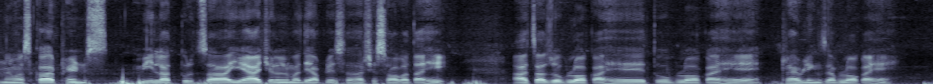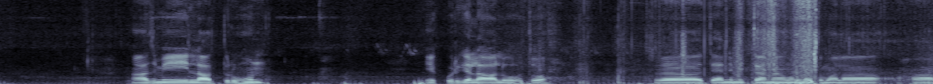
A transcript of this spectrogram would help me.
नमस्कार फ्रेंड्स मी लातूरचा या चॅनलमध्ये आपले सहर्ष स्वागत आहे. आजचा जो ब्लॉक आहे तो ब्लॉक आहे ट्रॅव्हलिंगचा ब्लॉक आहे. आज मी लातूरहून एकूरग्याला आलो होतो. तर त्यानिमित्तानं म्हणलं तुम्हाला हा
